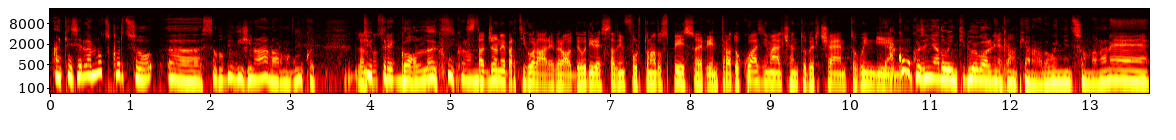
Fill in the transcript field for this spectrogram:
anche se l'anno scorso uh, è stato più vicino alla norma, comunque l'anno più tre gol. Comunque non... Stagione particolare però, devo dire è stato infortunato spesso, è rientrato quasi mai al 100%, quindi... Ha comunque segnato 22 gol in esatto. campionato, quindi insomma non è,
